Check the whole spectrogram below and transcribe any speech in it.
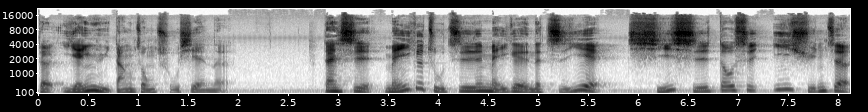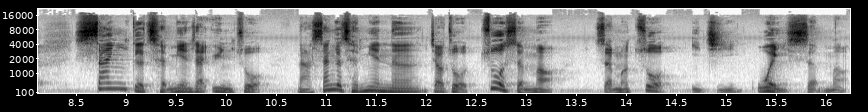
的言语当中出现了？但是每一个组织、每一个人的职业，其实都是依循着三个层面在运作。哪三个层面呢？叫做做什么、怎么做以及为什么。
